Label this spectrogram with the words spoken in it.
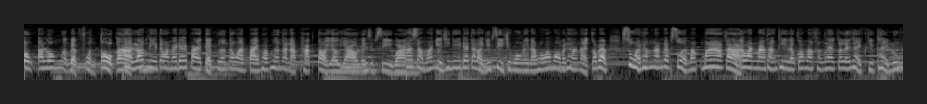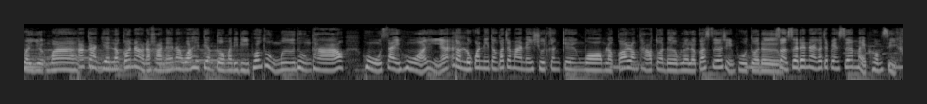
ตกอารมณ์เหมือนแบบฝนตกอะแต่รอบนี้ตะวันไม่ได้ไปแต่เพื่อนตะวันไปเพราะเพื่อนตะวันนะพักต่อยาวๆเลย 14 วันมาสามารถอยู่ที่นี่ได้ตลอด 24 ชั่วโมงเลยนะเพราะว่ามองไปทางไหนก็แบบสวยทั้งนั้นแบบสวยมากๆอะตะวันมาทั้งทีแล้วก็มาครั้งแรกก็เลยถ่ายคลิปถ่ายรูปไว้เยอะมาก อากาศเย็นแล้วก็หนาวนะคะ แนะนำว่าให้เตรียมตัวมาดีๆ พวกถุงมือถุงเท้า หูใส่หัวอย่างเงี้ยส่วนลุกวันนี้ตองก็จะมาในชุดกางเกงวอร์มแล้วก็รองเท้าตัวเดิมเลยแล้วก็เสื้อสีชมพูตัวเดิม ส่วนเสื้อด้านในก็จะเป็นเสื้อไหมพรมสีข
